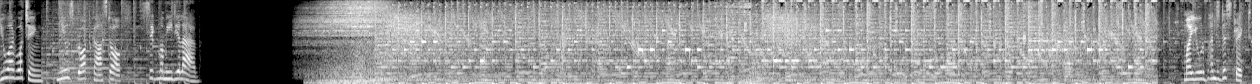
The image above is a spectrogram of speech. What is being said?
You are watching news broadcast of Sigma Media Lab. Mayurbhanj district,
